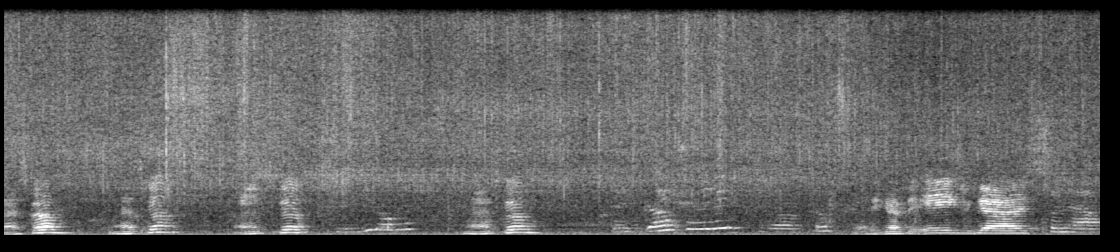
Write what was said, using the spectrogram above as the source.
Let's go. Let's go. Let's go. You know this? Let's go. We got the eggs, you guys. So now,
